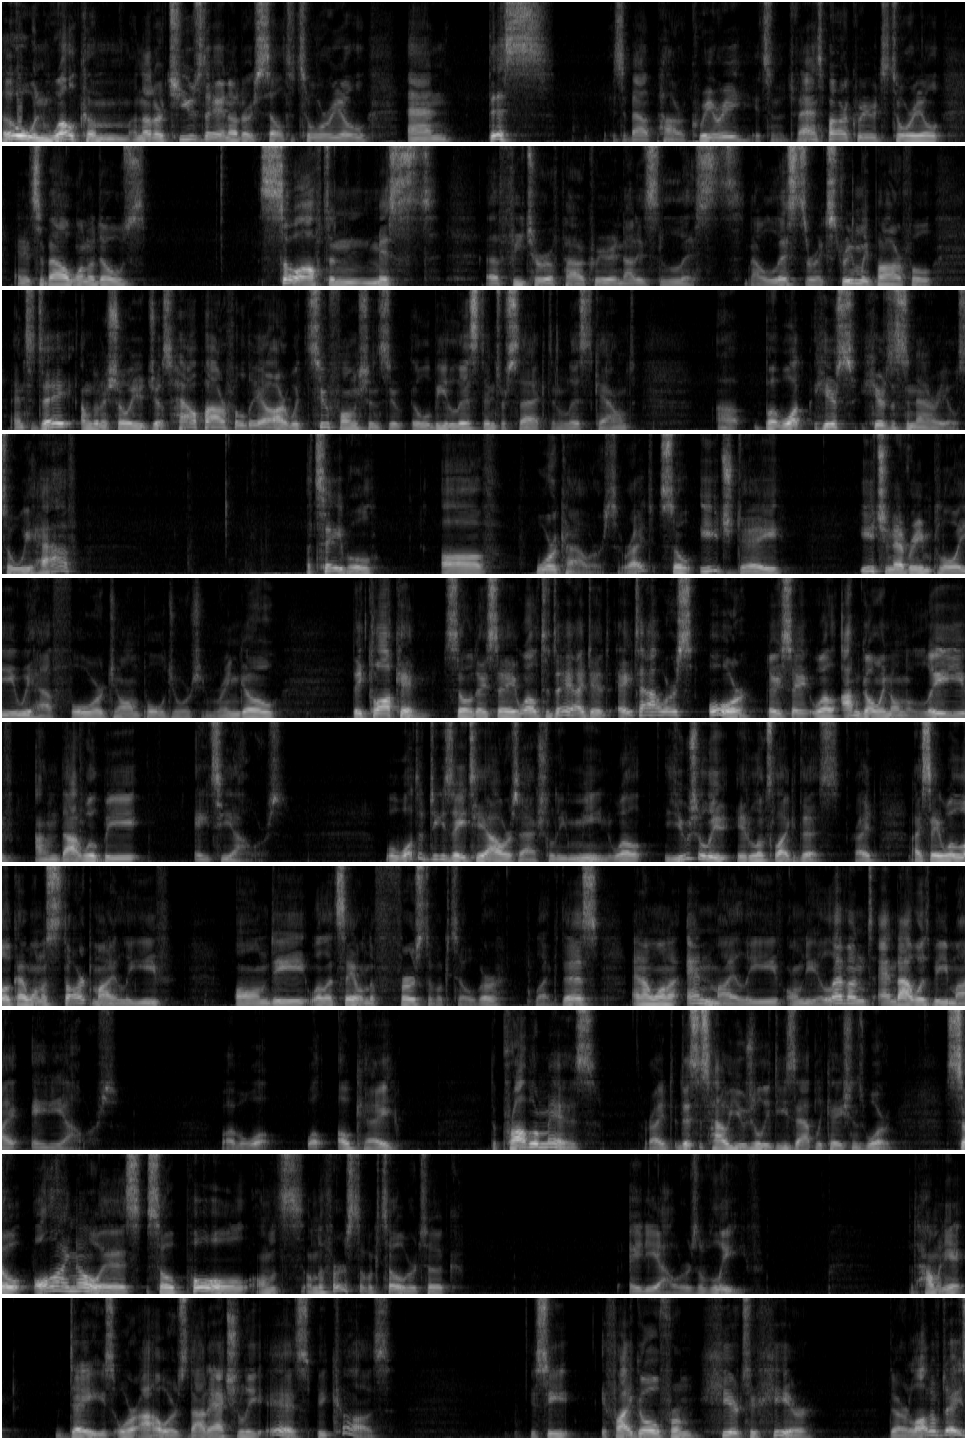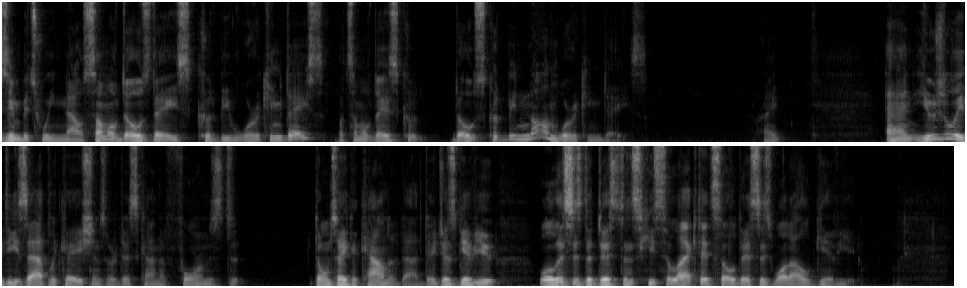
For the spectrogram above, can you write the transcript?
Hello and welcome. Another Tuesday, another Excel tutorial. And this is about Power Query. It's an advanced Power Query tutorial. And it's about one of those so often missed uh, feature of Power Query, and that is lists. Now, lists are extremely powerful. And today I'm going to show you just how powerful they are with two functions. It will be list intersect and list count. Uh, but what here's here's the scenario. So we have a table of work hours, right? So each day, each and every employee, we have four, John, Paul, George, and Ringo, they clock in. So they say, well, today I did eight hours, or they say, well, I'm going on a leave, and that will be 80 hours. Well, what do these 80 hours actually mean? Well, usually it looks like this, right? I say, well, look, I want to start my leave on the, well, let's say on the 1st of October, like this, and I want to end my leave on the 11th, and that would be my 80 hours. Well, well, okay. The problem is, right, this is how usually these applications work. So all I know is, so Paul on the, on the 1st of October took 80 hours of leave. But how many days or hours that actually is because you see if I go from here to here there are a lot of days in between. Now some of those days could be working days but some of days could those could be non-working days right? And usually these applications or this kind of forms don't take account of that. They just give you well this is the distance he selected so this is what I'll give you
